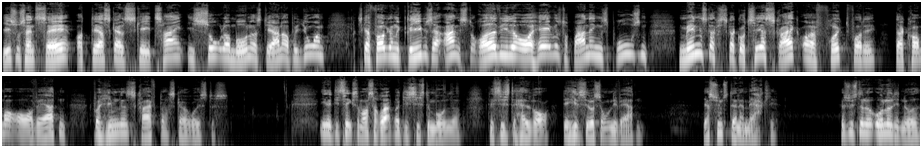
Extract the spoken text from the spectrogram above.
Jesus han sagde, og der skal ske tegn i sol og måne og stjerner, og på jorden skal folkene gribes af angst, rødvilde over havets forbrændingens brusen. Mennesker skal gå til at skræk og af frygt for det, der kommer over verden, for himlens kræfter skal rystes. En af de ting, som også har rørt mig de sidste måneder, det sidste halve år, det er hele situationen i verden. Jeg synes, den er mærkelig. Jeg synes, det er noget underligt noget.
